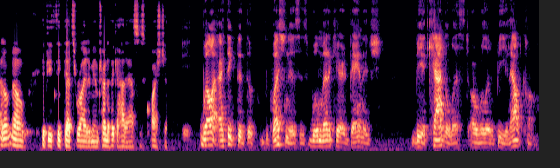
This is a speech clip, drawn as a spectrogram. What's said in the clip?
I don't know if you think that's right. I mean, I'm trying to think of how to ask this question. Well, I think that the, the question is, is will Medicare Advantage be a catalyst or will it be an outcome?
